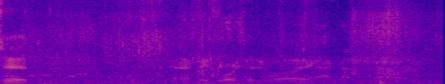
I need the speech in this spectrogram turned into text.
That's it.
